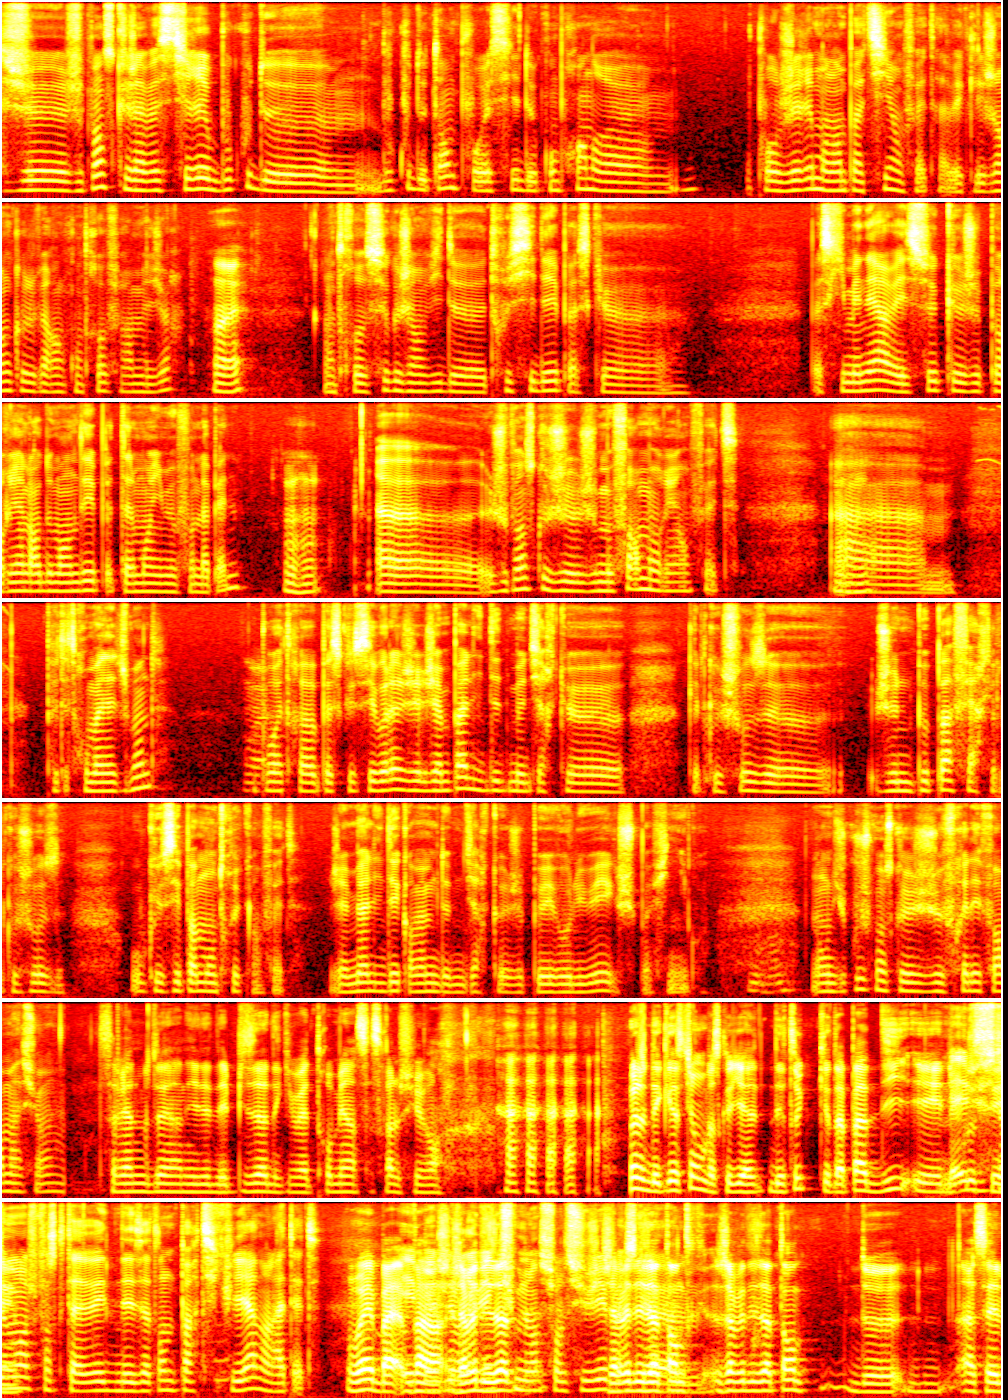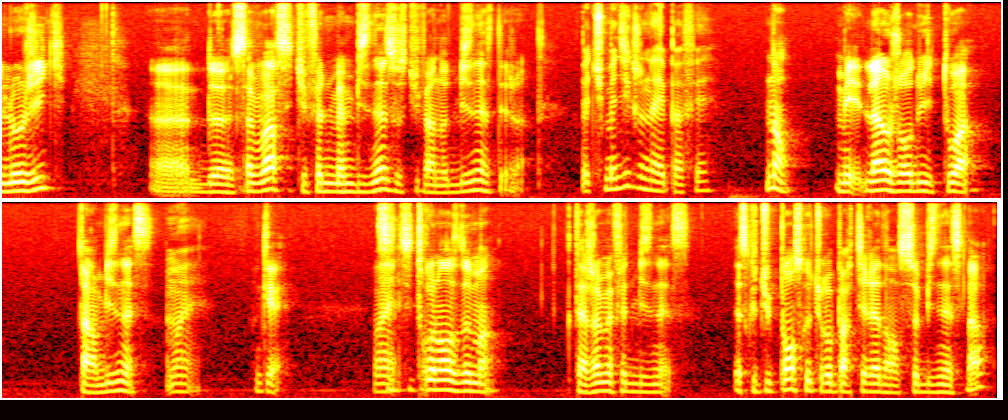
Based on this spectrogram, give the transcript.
Je, je pense que j'investirais beaucoup de, beaucoup de temps pour essayer de comprendre, euh, pour gérer mon empathie en fait avec les gens que je vais rencontrer au fur et à mesure. Ouais. Entre ceux que j'ai envie de trucider parce que parce qu'ils m'énervent et ceux que je peux rien leur demander tellement ils me font de la peine. Mhm. Euh, je pense que je, je me formerai en fait à peut-être au management Ouais. pour être parce que c'est voilà j'ai- j'aime pas l'idée de me dire que quelque chose euh, je ne peux pas faire quelque chose ou que c'est pas mon truc en fait. J'aime bien l'idée quand même de me dire que je peux évoluer et que je suis pas fini quoi. Donc du coup je pense que je ferai des formations. Ça vient de me donner une idée d'épisode qui va être trop bien, ça sera le suivant. Moi j'ai des questions parce qu'il y a des trucs que t'as pas dit et du mais coup justement je pense que tu avais des attentes particulières dans la tête. Ouais, bah, et bah, j'avais des, que at- tu me lances sur le sujet j'avais des que, attentes, euh, j'avais des attentes de, assez logiques euh, de savoir si tu fais le même business ou si tu fais un autre business déjà. Bah, tu m'as dit que j'en avais pas fait Non, mais là aujourd'hui, toi, t'as un business. ouais Ok. Ouais. Si tu te relances demain, que t'as jamais fait de business, est-ce que tu penses que tu repartirais dans ce business-là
